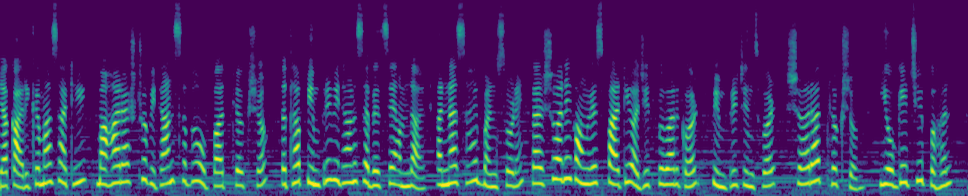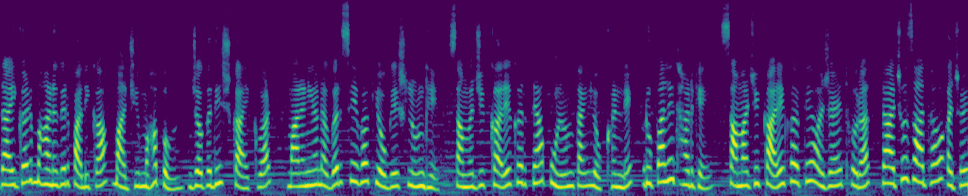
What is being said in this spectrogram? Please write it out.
या कार्यक्रमासाठी महाराष्ट्र विधानसभा उपाध्यक्ष तथा पिंपरी विधानसभेचे आमदार अण्णासाहेब बनसोडे राष्ट्रवादी काँग्रेस पार्टी अजित पवार गट पिंपरी चिंचवड शहराध्यक्ष योगेची पहल रायगड महानगरपालिका माजी महापौर जगदीश गायकवाड माननीय नगरसेवक योगेश लोंढे सामाजिक कार्यकर्त्या पूनमताई लोखंडे रुपाली धाडगे सामाजिक कार्यकर्ते अजय थोरात राजू जाधव अजय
